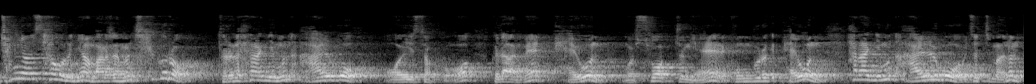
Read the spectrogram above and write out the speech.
청년 사울은요, 말하자면 책으로 들은 하나님은 알고 있었고, 그 다음에 배운, 뭐 수업 중에 공부를 배운 하나님은 알고 있었지만은,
